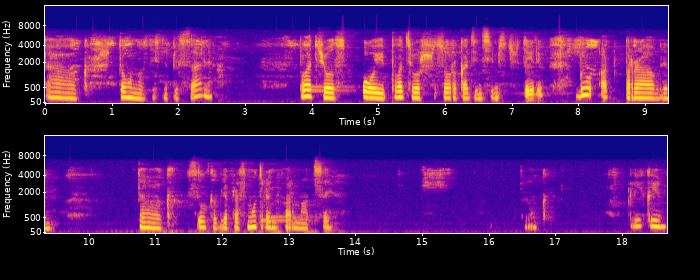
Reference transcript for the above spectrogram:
Так, что у нас здесь написали? Платеж ой, платеж 4174 был отправлен. Так, ссылка для просмотра информации. Так, кликаем.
